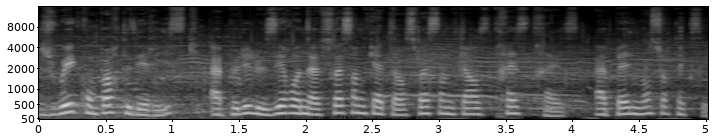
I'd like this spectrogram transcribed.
Jouer comporte des risques. Appelez le 09 74 75 13 13. Appel non surtaxé.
